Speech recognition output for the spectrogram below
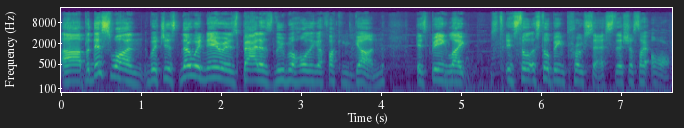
Uh, but this one, which is nowhere near as bad as Luma holding a fucking gun, is being like, it's still it's still being processed. It's just like, oh,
